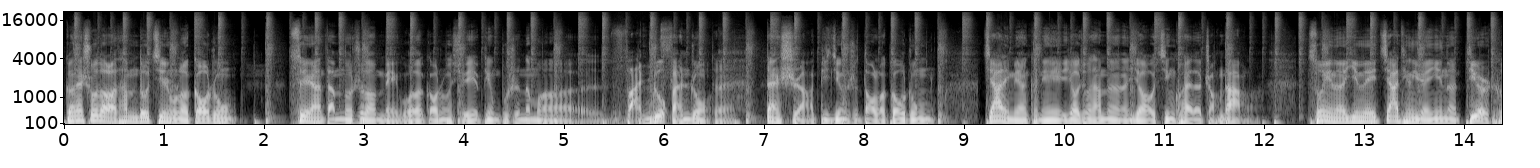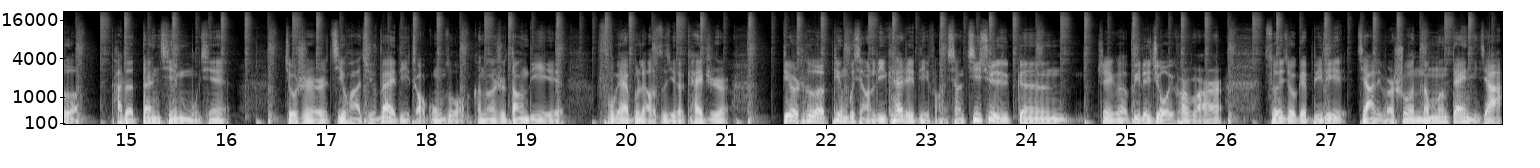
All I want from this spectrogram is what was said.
刚才说到了，他们都进入了高中。虽然咱们都知道美国的高中学业并不是那么繁重繁重，对，但是啊，毕竟是到了高中。家里面肯定也要求他们要尽快的长大了，所以呢，因为家庭原因呢，迪尔特他的单亲母亲就是计划去外地找工作，可能是当地覆盖不了自己的开支。迪尔特并不想离开这地方，想继续跟这个比利舅一块玩，所以就给比利家里边说，能不能待你家，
